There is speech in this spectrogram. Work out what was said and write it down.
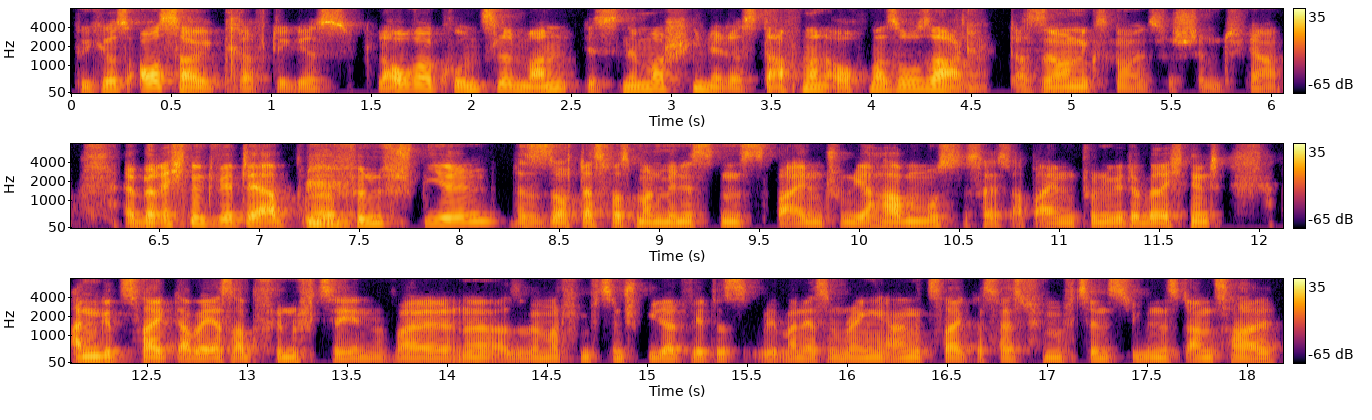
durchaus aussagekräftig ist. Laura Kunzelmann ist eine Maschine, das darf man auch mal so sagen. Das ist auch nichts Neues, das stimmt, ja. Äh, berechnet wird er ab äh, fünf Spielen. Das ist auch das, was man mindestens bei einem Turnier haben muss. Das heißt, ab einem Turnier wird er berechnet, angezeigt, aber erst ab 15, weil, ne, also wenn man 15 Spiele hat, wird, das, wird man erst im Ranking angezeigt. Das heißt, 15 ist die Mindestanzahl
